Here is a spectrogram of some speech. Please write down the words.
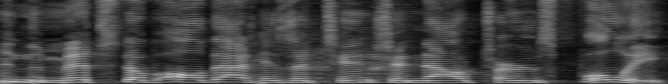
in the midst of all that, his attention now turns fully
